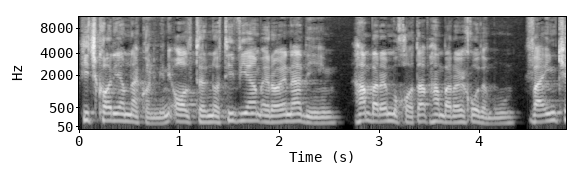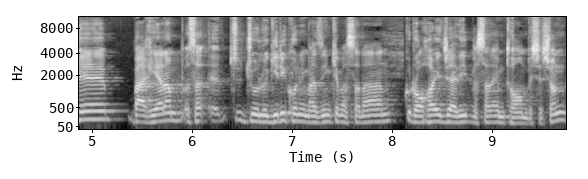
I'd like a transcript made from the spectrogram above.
هیچ کاری هم نکنیم. یعنی آلترناتیوی هم ارائه ندیم هم برای مخاطب هم برای خودمون. و اینکه بقیه هم جلوگیری کنیم از اینکه مثلا راه های جدید مثلا امتحان بشه. چون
